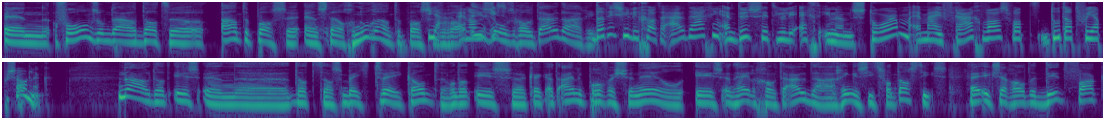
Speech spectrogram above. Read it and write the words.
En voor ons om daar dat uh, aan te passen en snel genoeg aan te passen, Ja, vooral, en is, is- onze grote uitdaging. Dat is jullie grote uitdaging. En dus zitten jullie echt in een storm. En mijn vraag was: wat doet dat voor jou persoonlijk? Nou, dat is, een, eh, dat, dat is een beetje twee kanten. Want dat is, eh, kijk, uiteindelijk professioneel is een hele grote uitdaging, is iets fantastisch. Ik zeg altijd, dit vak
